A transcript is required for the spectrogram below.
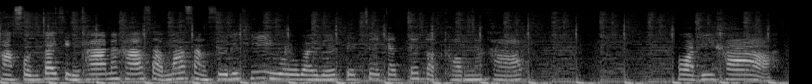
หากสนใจสินค้านะคะ สามารถสั่งซื้อได้ที่ www.sjgadget.com นะคะ สวัสดีค่ะ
